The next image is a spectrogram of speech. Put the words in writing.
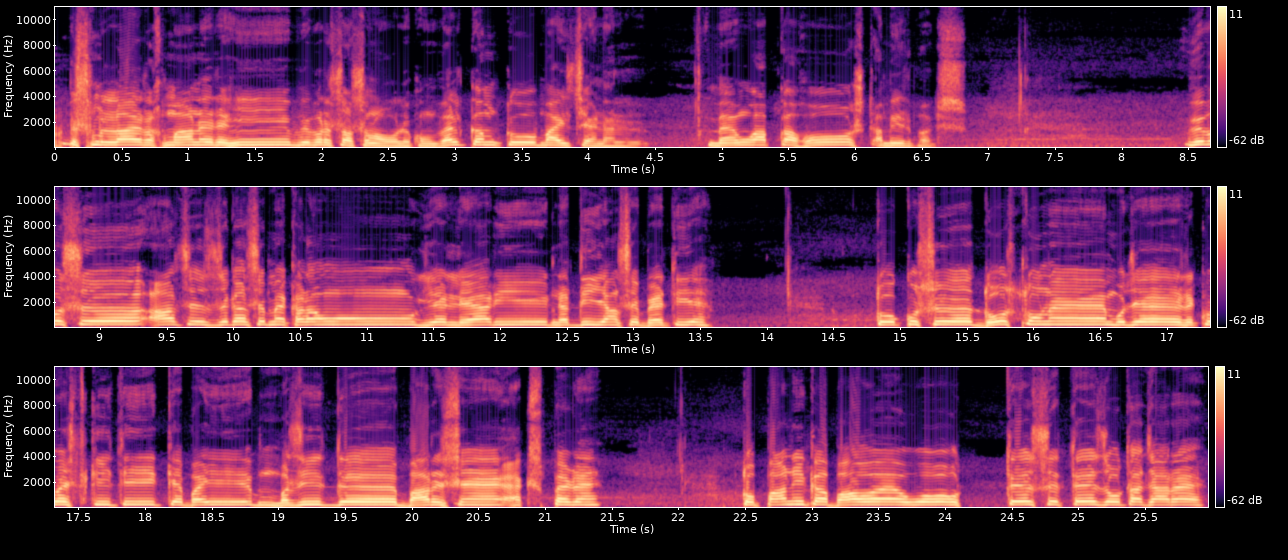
बिसमीम विवरसलकुम welcome to my channel. मैं हूँ आपका होस्ट अमीर बख्श। विवस आज इस जगह से मैं खड़ा हूँ। ये लियारी नदी यहाँ से बहती है। तो कुछ दोस्तों ने मुझे रिक्वेस्ट की थी कि भाई मज़ीद बारिशें एक्सपर्ट हैं। तो पानी का भाव है, वो तेज़ से तेज़ होता जा रहा है।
